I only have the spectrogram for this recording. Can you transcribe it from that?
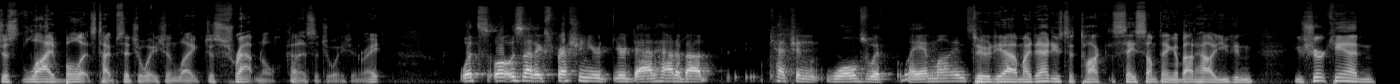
just live bullets type situation, like just shrapnel kind of situation, right? What's what was that expression your your dad had about catching wolves with landmines? Dude, yeah, my dad used to talk say something about how you can you sure can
